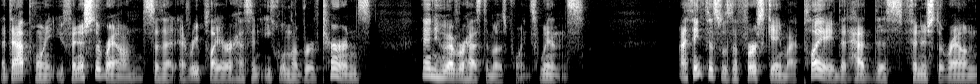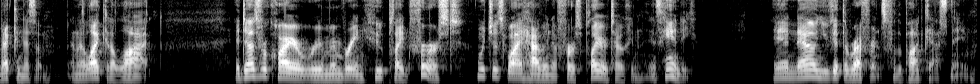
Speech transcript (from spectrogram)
At that point, you finish the round so that every player has an equal number of turns, and whoever has the most points wins. I think this was the first game I played that had this finish the round mechanism, and I like it a lot. It does require remembering who played first, which is why having a first player token is handy. And now you get the reference for the podcast name.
